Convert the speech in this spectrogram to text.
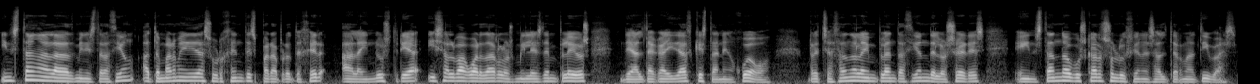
instan a la Administración a tomar medidas urgentes para proteger a la industria y salvaguardar los miles de empleos de alta calidad que están en juego, rechazando la implantación de los seres e instando a buscar soluciones alternativas.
